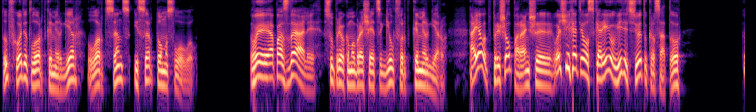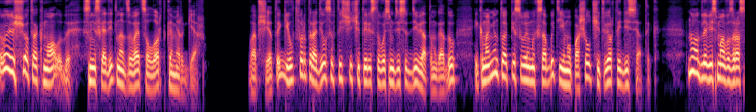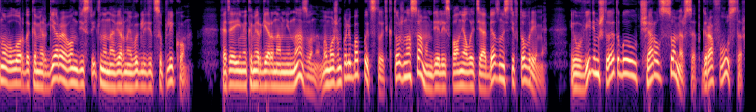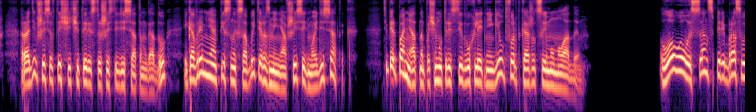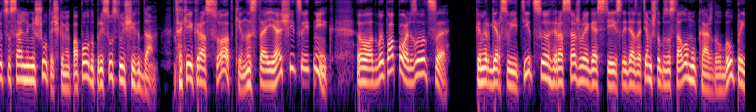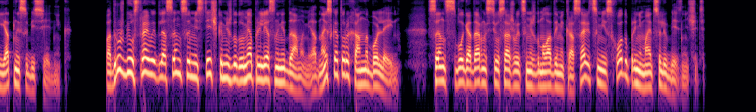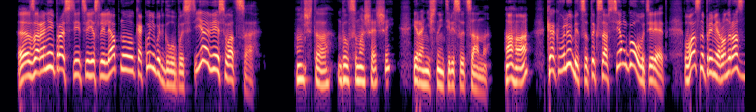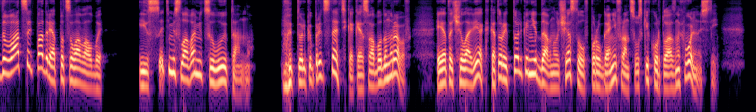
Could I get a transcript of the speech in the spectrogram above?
Тут входят лорд Камергер, лорд Сенс и сэр Томас Лоуэлл. «Вы опоздали», — с упреком обращается Гилдфорд к Камергеру. «А я вот пришел пораньше. Очень хотел скорее увидеть всю эту красоту». «Вы еще так молоды», — снисходительно отзывается лорд Камергер. Вообще-то Гилдфорд родился в 1489 году, и к моменту описываемых событий ему пошел четвертый десяток. Но для весьма возрастного лорда Камергера он действительно, наверное, выглядит сопляком. Хотя имя Камергера нам не названо, мы можем полюбопытствовать, кто же на самом деле исполнял эти обязанности в то время. И увидим, что это был Чарльз Сомерсет, граф Вустер, родившийся в 1460 году и ко времени описанных событий разменявший седьмой десяток. Теперь понятно, почему 32-летний Гилдфорд кажется ему молодым. Лоуэлл и Сенс перебрасываются сальными шуточками по поводу присутствующих дам — Такие красотки, настоящий цветник. Вот бы попользоваться. Камергер суетится, рассаживая гостей, следя за тем, чтобы за столом у каждого был приятный собеседник. По дружбе устраивает для Сенса местечко между двумя прелестными дамами, одна из которых Анна Болейн. Сенс с благодарностью усаживается между молодыми красавицами и сходу принимается любезничать. Э, «Заранее простите, если ляпну какую-нибудь глупость. Я весь в отца». «Он что, был сумасшедший?» — иронично интересуется Анна. «Ага. Как влюбится, так совсем голову теряет. Вас, например, он раз двадцать подряд поцеловал бы». И с этими словами целует Анну. Вы только представьте, какая свобода нравов. И это человек, который только недавно участвовал в поругании французских куртуазных вольностей.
